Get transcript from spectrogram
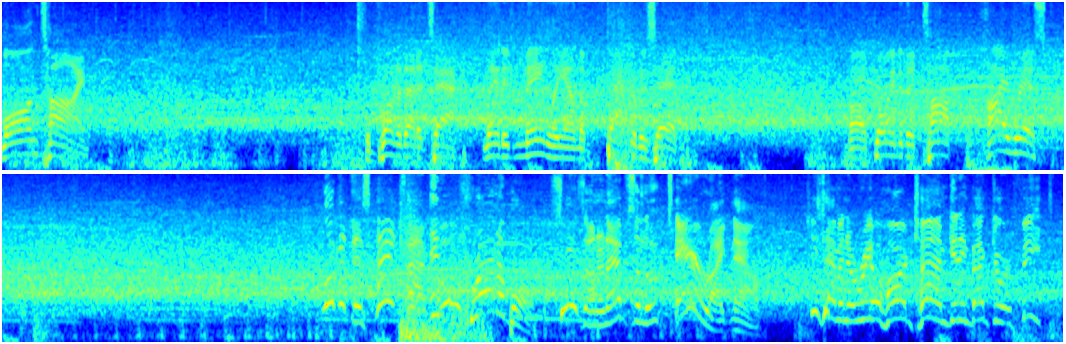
long time. The brunt of that attack landed mainly on the back of his head. Oh, going to the top, high risk. Look at this hang time. Incredible! She is on an absolute tear right now. She's having a real hard time getting back to her feet.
